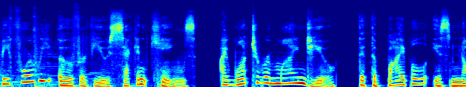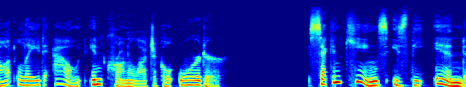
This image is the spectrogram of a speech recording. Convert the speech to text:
Before we overview 2 Kings, I want to remind you that the Bible is not laid out in chronological order. Second Kings is the end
